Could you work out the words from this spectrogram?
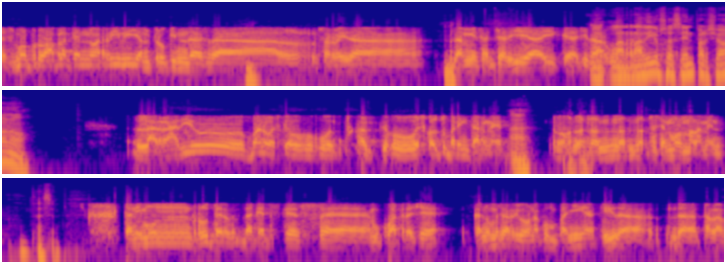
és molt probable que no arribi i em truquin des del servei de, de missatgeria i que hagi La, la ràdio se sent per això o no? La ràdio, bueno, és que ho, ho, ho escolto per internet. Ah. No, no, no, no, no, se sent molt malament. Tenim un router d'aquests que és eh, amb 4G, que només arriba una companyia aquí de, de, tele,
